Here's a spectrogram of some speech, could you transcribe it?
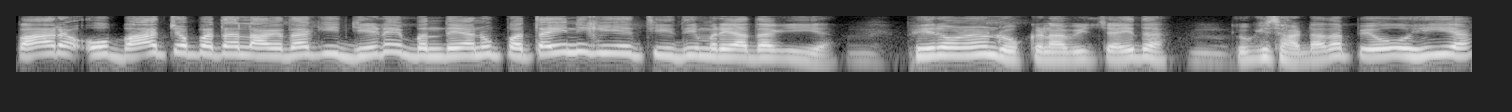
ਪਰ ਉਹ ਬਾਅਦ ਚੋਂ ਪਤਾ ਲੱਗਦਾ ਕਿ ਜਿਹੜੇ ਬੰਦਿਆਂ ਨੂੰ ਪਤਾ ਹੀ ਨਹੀਂ ਕਿ ਇਹ ਚੀਜ਼ ਦੀ ਮਰਿਆਦਾ ਕੀ ਆ ਫਿਰ ਉਹਨਾਂ ਨੂੰ ਰੋਕਣਾ ਵੀ ਚਾਹੀਦਾ ਕਿਉਂਕਿ ਸਾਡਾ ਤਾਂ ਪਿਓ ਉਹੀ ਆ।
